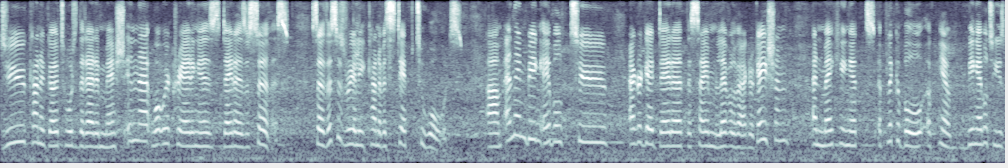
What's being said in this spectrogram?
do kind of go towards the data mesh in that what we're creating is data as a service. So this is really kind of a step towards. Um, and then being able to aggregate data at the same level of aggregation and making it applicable, uh, you know, being able to use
